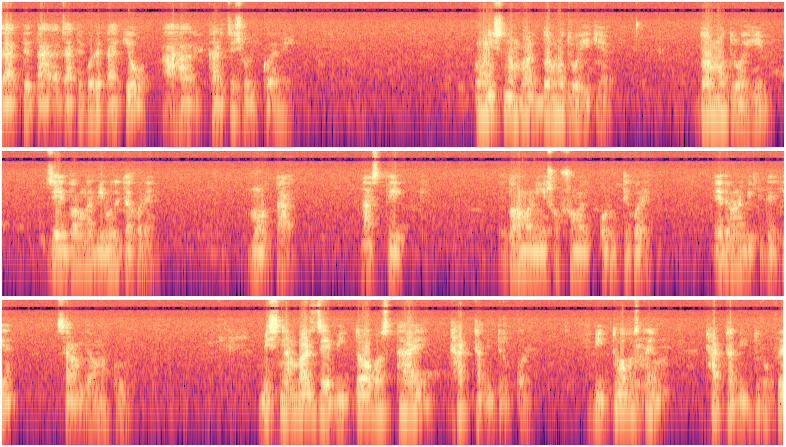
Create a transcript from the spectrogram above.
যাতে তা, যাতে করে তাকেও আহার কার্যে শরিক করে নেই উনিশ নম্বর ধর্মদ্রোহীকে। ধর্মদ্রোহী যে ধর্মের বিরোধিতা করে মোরতাদ নাস্তিক ধর্ম নিয়ে সবসময় কটুক্তি করে এই ধরনের ব্যক্তিদেরকে সালাম দেওয়া মাকরু বিশ নাম্বার, যে বৃদ্ধ অবস্থায় ঠাট্টা বিদ্রুপ করে। বৃদ্ধ অবস্থায় ঠাট্টা বিদ্রুপে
